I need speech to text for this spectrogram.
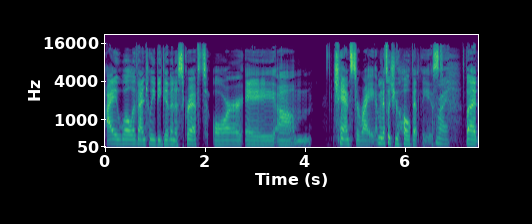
i will eventually be given a script or a um, chance to write. I mean that's what you hope at least. Right but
